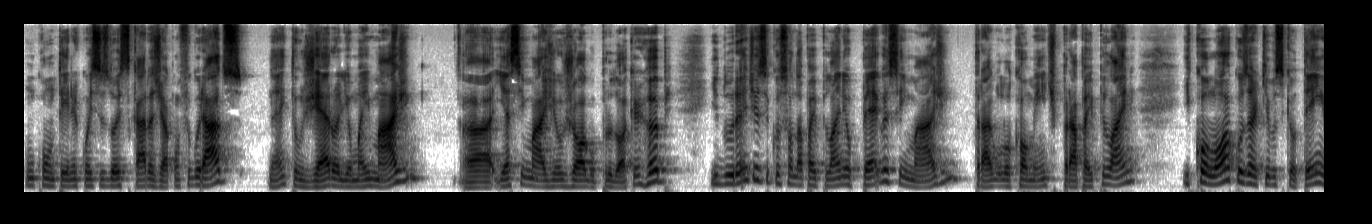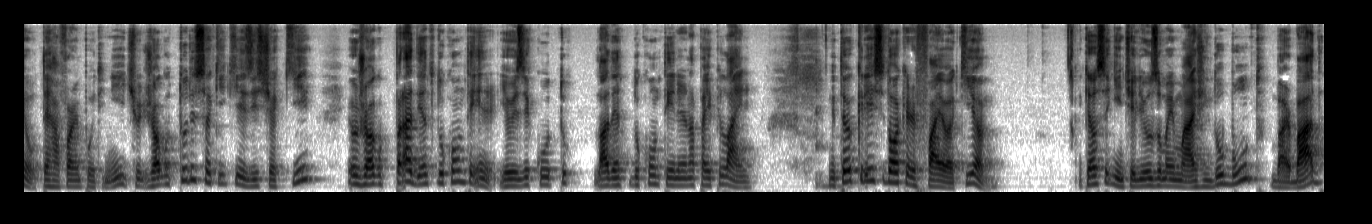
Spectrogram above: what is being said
um container com esses dois caras já configurados, né? então gero ali uma imagem, Uh, e essa imagem eu jogo para o Docker Hub e durante a execução da pipeline eu pego essa imagem, trago localmente para a pipeline e coloco os arquivos que eu tenho, terraform.init, jogo tudo isso aqui que existe aqui, eu jogo para dentro do container e eu executo lá dentro do container na pipeline. Então eu criei esse Dockerfile aqui, ó, que é o seguinte, ele usa uma imagem do Ubuntu, barbado,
